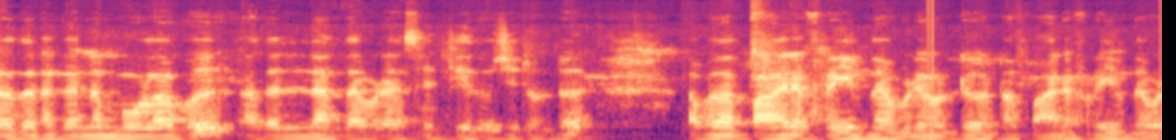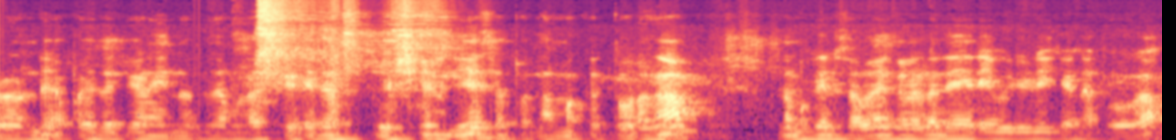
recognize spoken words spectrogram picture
അതുപോലെ തന്നെ മുളവ് അതെല്ലാം എന്താ ഇവിടെ സെറ്റ് ചെയ്ത് വെച്ചിട്ടുണ്ട്. അപ്പോൾ ആ പാര ഫ്രൈയും ഇവിടെ ഉണ്ട് കേട്ടോ. പാര ഫ്രൈയും ഇവിടെ ഉണ്ട്. അപ്പോൾ ഇതൊക്കെയാണ് ഇന്നത്തെ നമ്മുടെ കിടിലം സ്പെഷ്യൽ ഗേസ് അപ്പോൾ നമുക്ക് തുടങ്ങാം. നമുക്ക് സമയം കളയാതെ നേരെ വീഡിയോയിലേക്ക് തന്നെ പോകാം.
